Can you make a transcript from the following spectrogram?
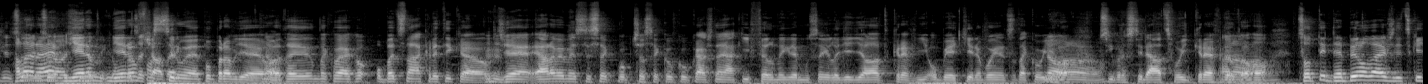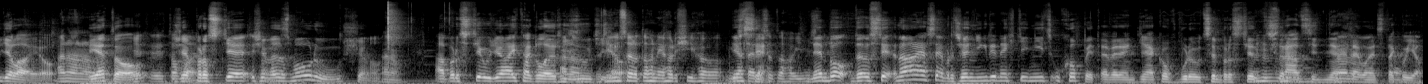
něco, Ale ne, mě jenom, mě jenom fascinuje popravdě, jo, No. no. to je taková jako obecná kritika, jo, Mhm. že já nevím, jestli se občas jako koukáš na nějaký filmy, kde musí lidi dělat krevní oběti nebo něco takového, No, no, no. musí prostě dát svůj krev Ano, do toho. ano. Co ty debilové vždycky dělají, jo, Ano, ano, je ano. to, Je- je tohle. že prostě, že vezmou nůž, jo, Ano. a prostě udělají takhle Ano, říznutí. říznu se do toho nejhoršího místa, kde se toho myslíš? Nebo prostě, no jasně, protože nikdy nechtějí nic uchopit, evidentně, jako v budoucím prostě 14 dnech Ne, ne, nebo něco takového.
